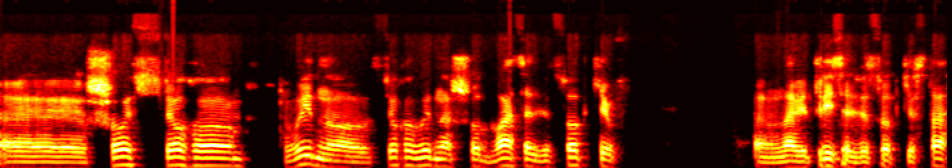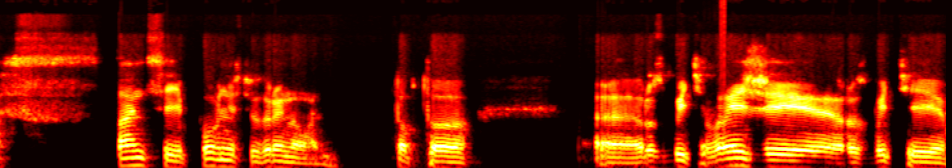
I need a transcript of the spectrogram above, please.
Е, Що з цього видно? З цього видно, що 20%, е, навіть 30% станцій повністю зруйновані. Тобто розбиті вежі, розбиті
